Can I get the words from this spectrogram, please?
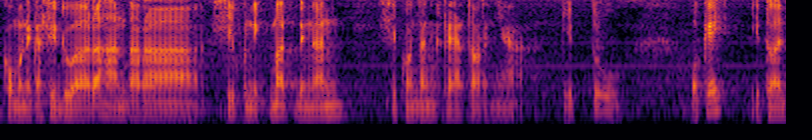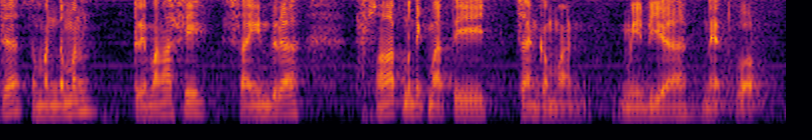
komunikasi dua arah antara si penikmat dengan si konten kreatornya gitu. Oke, itu aja teman-teman. Terima kasih, saya Indra. Selamat menikmati Cangkeman Media Network.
